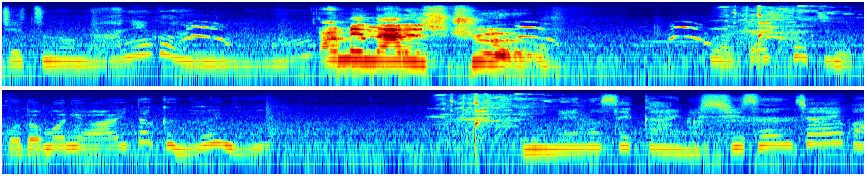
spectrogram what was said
実の何がいいの I mean, that is true. 私たちの子供に会いたくないの夢の世界に沈んじゃえば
